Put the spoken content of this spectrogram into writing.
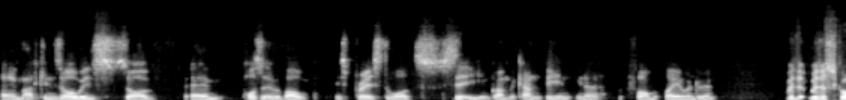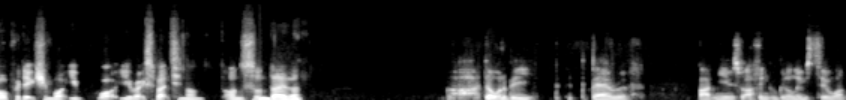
Um, Adkins always sort of um, positive about his praise towards City and Grant McCann being you know a former player under him. With with a score prediction, what you what you're expecting on on Sunday then? Oh, I don't want to be the bearer of bad news, but I think we're going to lose two one.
